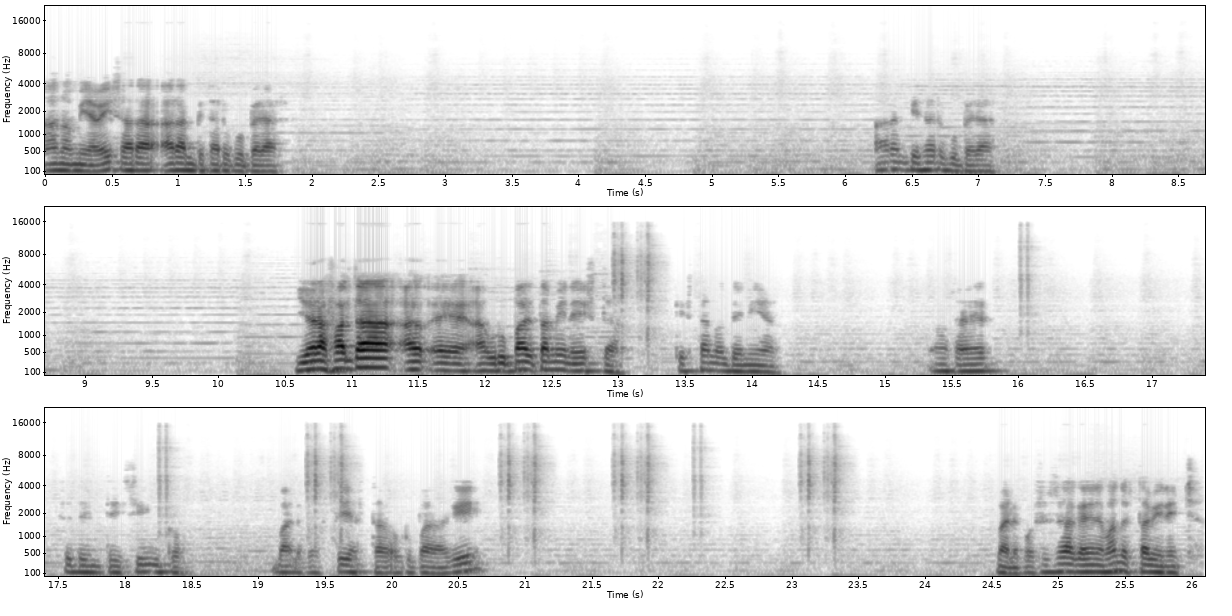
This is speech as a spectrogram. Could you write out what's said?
Ah no mira veis ahora ahora empieza a recuperar. Ahora empieza a recuperar. Y ahora falta eh, agrupar también esta que esta no tenía Vamos a ver. 75. Vale, pues ya está ocupada aquí. Vale, pues esa cadena de mando está bien hecha.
